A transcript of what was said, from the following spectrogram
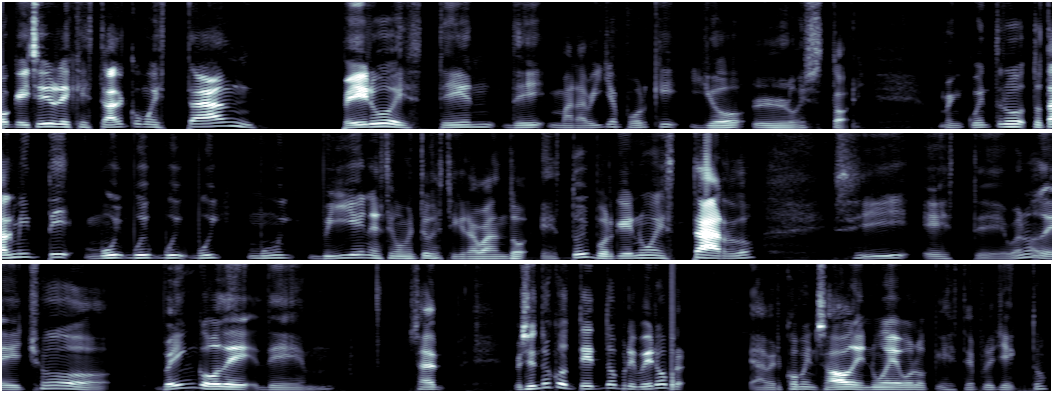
Ok, señores, ¿qué tal? ¿Cómo están? Pero estén de maravilla porque yo lo estoy. Me encuentro totalmente muy, muy, muy, muy, muy bien en este momento que estoy grabando estoy. porque no estarlo? Sí, este, bueno, de hecho, vengo de, de, o sea, me siento contento primero por haber comenzado de nuevo lo que es este proyecto,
